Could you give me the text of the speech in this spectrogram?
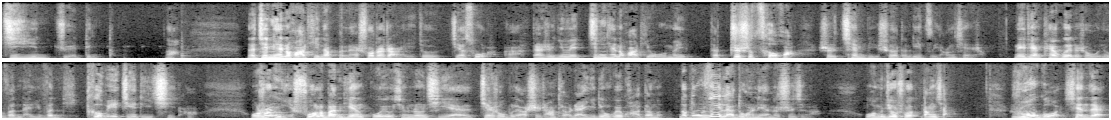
基因决定的，啊，那今天的话题呢，本来说到这儿也就结束了啊，但是因为今天的话题，我们的知识策划是铅笔社的李子阳先生。那天开会的时候，我就问他一问题，特别接地气啊，我说你说了半天，国有行政企业接受不了市场挑战，一定会垮等等，那都是未来多少年的事情啊？我们就说当下，如果现在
